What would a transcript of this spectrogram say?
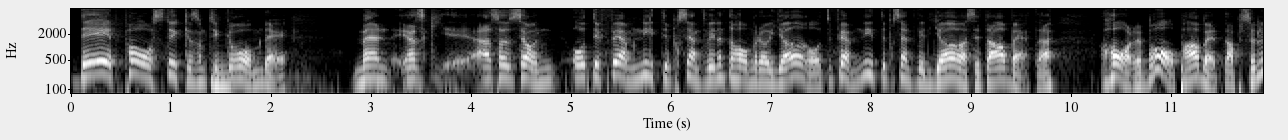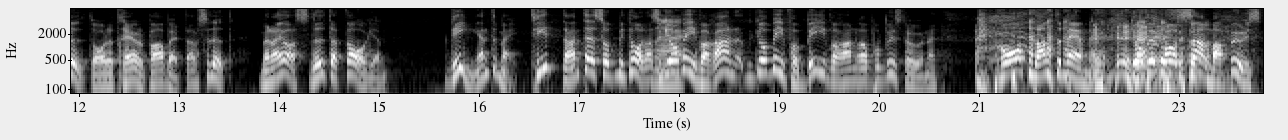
det är ett par stycken som tycker om det. Men jag alltså så 85-90% vill inte ha med det att göra. 85-90% vill göra sitt arbete. Ha det bra på arbetet, absolut. Och ha det trevligt på arbetet, absolut. Men när jag har slutat dagen, ring inte mig. Titta inte ens åt mitt håll. Alltså Nej. går vi, varann, går vi förbi varandra på busstationen, prata inte med mig. Går vi på samma buss,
